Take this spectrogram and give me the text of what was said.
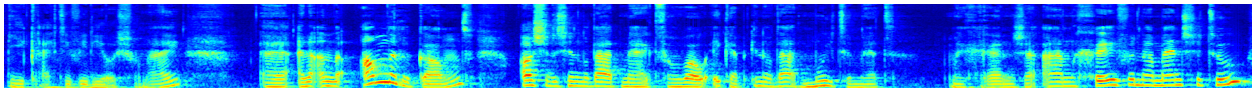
Je krijgt die video's van mij. Uh, en aan de andere kant, als je dus inderdaad merkt van wow, ik heb inderdaad moeite met mijn grenzen aangeven naar mensen toe.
